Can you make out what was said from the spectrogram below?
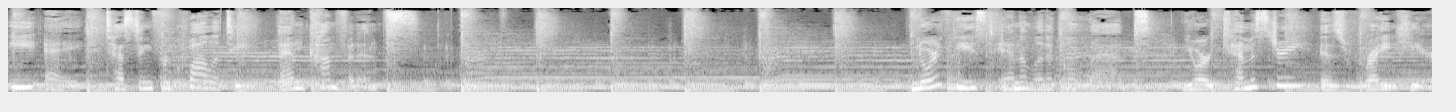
NEA, testing for quality and confidence. Northeast Analytical Labs, your chemistry is right here.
